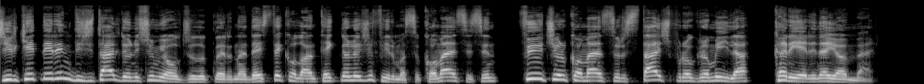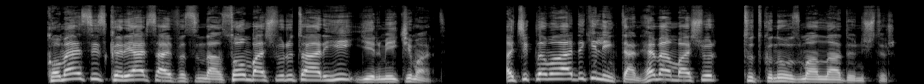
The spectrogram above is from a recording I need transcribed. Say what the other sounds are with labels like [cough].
Şirketlerin dijital dönüşüm yolculuklarına destek olan teknoloji firması Comensys'in Future Comencer Stage programıyla kariyerine yön ver. Comensys kariyer sayfasından son başvuru tarihi 22 Mart. Açıklamalardaki linkten hemen başvur, tutkunu uzmanlığa dönüştür.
